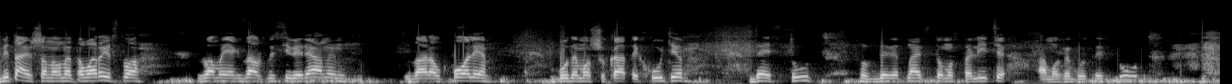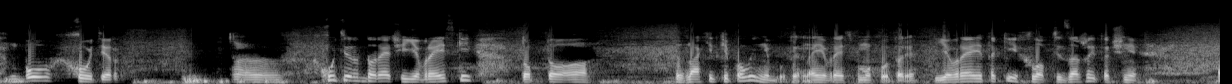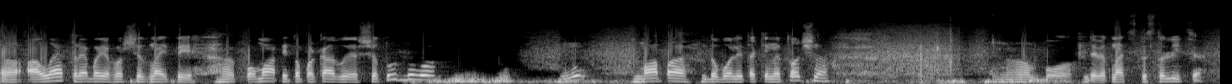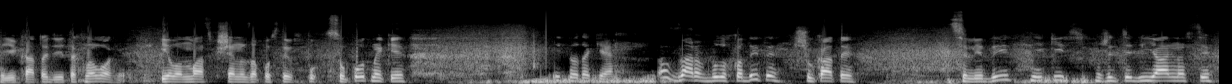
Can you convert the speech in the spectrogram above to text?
Вітаю, шановне товариство. З вами, як завжди, сіверянин. Зараз в полі будемо шукати хутір. Десь тут, в 19 столітті, а може бути тут, був хутір. Е, Хутір, до речі, єврейський, тобто знахідки повинні бути на єврейському хуторі. Євреї такі хлопці зажиточні. Е, Але треба його ще знайти. Е, По мапі то показує, що тут було. Ну, мапа доволі таки не точна. Е, Бо 19 століття. Яка тоді технологія? Ілон Маск ще не запустив супутники. І то таке. Ну, зараз буду ходити, шукати сліди якісь життєдіяльності.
